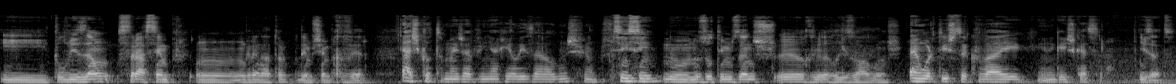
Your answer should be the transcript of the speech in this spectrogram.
e televisão, será sempre um, um grande ator que podemos sempre rever. Acho que ele também já vinha a realizar alguns filmes. Sim, sim, no- nos últimos anos eh, realizou alguns. É um artista que vai e ninguém esquecerá. Exato.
